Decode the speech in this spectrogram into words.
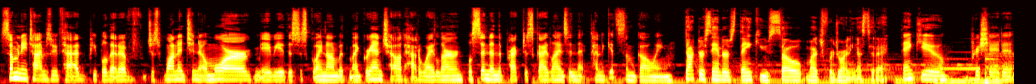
So many times we've had people that have just wanted to know more. Maybe this is going on with my grandchild. How do I learn? We'll send in the practice guidelines and that kind of gets them going. Dr. Sanders, thank you so much for joining us today. Thank you. Appreciate it.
